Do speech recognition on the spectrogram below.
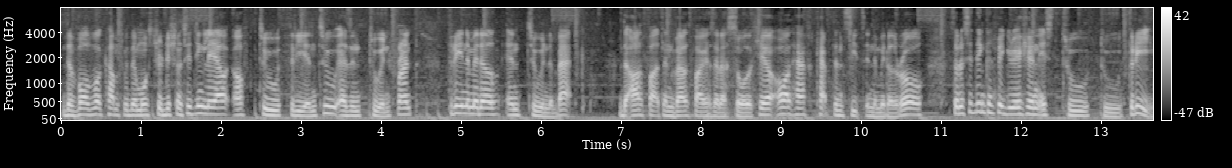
The Volvo comes with the most traditional seating layout of 2, 3 and 2 as in 2 in front, 3 in the middle and 2 in the back. The Alphards and Vellfires that are sold here all have captain seats in the middle row, so the seating configuration is 2, 2, 3.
